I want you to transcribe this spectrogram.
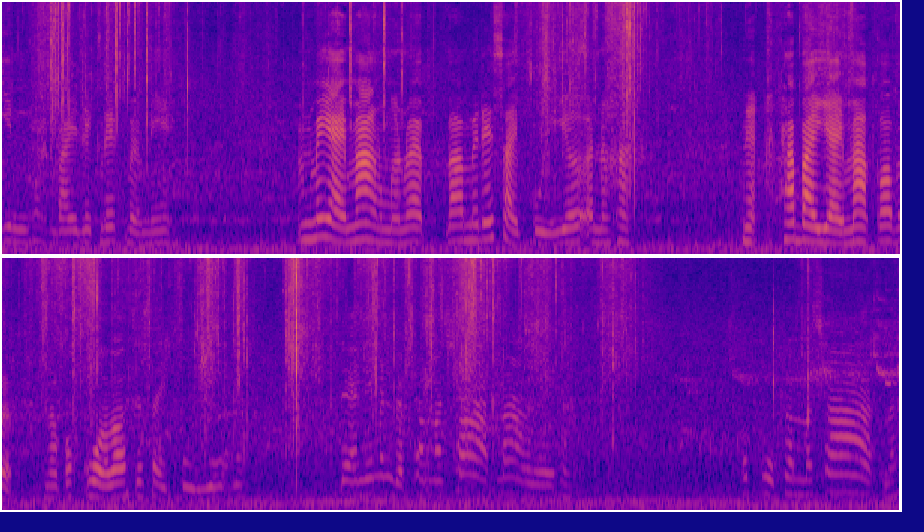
กินค่ะใบเล็ก ๆ แบบนี้ มันไม่ใหญ่มากเหมือนแบบว่าไม่ได้ใส่ปุ๋ยเยอะนะคะ เนี่ยถ้าใบใหญ่มากก็แบบเราก็กลัวว่าจะใส่ปุ๋ยเยอะนะแต่อันนี้มันแบบธรรมชาติมากเลยค่ะ ก็ปลูกธรรมชาตินะ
